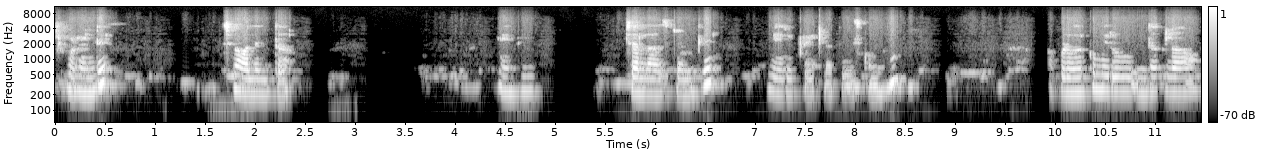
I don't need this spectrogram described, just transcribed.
చూడండి. చాలా ఎంత? ఏంటి? చల్లార్చడానికి వేరే ప్లేట్లో తీసుకున్నాము అప్పటి వరకు మీరు ఇందాకలా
